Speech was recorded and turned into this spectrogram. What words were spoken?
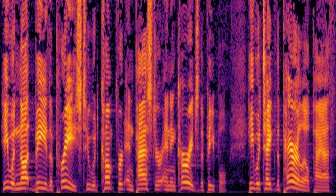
He would not be the priest who would comfort and pastor and encourage the people. He would take the parallel path,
